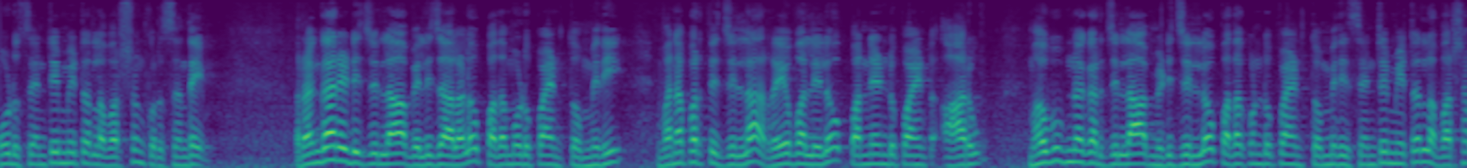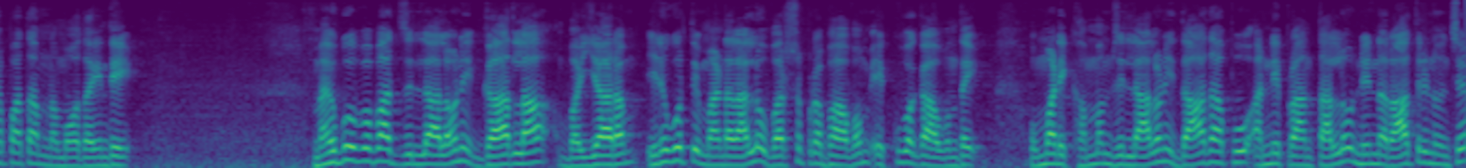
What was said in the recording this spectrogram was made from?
మూడు సెంటీమీటర్ల వర్షం కురిసింది. రంగారెడ్డి జిల్లా వెలిజాలలో పదమూడు పాయింట్ తొమ్మిది వనపర్తి జిల్లా రేవల్లిలో పన్నెండు పాయింట్ ఆరు మహబూబ్నగర్ జిల్లా మిడిజిల్లో పదకొండు పాయింట్ తొమ్మిది సెంటీమీటర్ల వర్షపాతం నమోదైంది. మహబూబాబాద్ జిల్లాలోని గార్లా బయ్యారం ఇనుగుర్తి మండలాల్లో వర్ష ప్రభావం ఎక్కువగా ఉంది. ఉమ్మడి ఖమ్మం జిల్లాలోని దాదాపు అన్ని ప్రాంతాల్లో నిన్న రాత్రి నుంచే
